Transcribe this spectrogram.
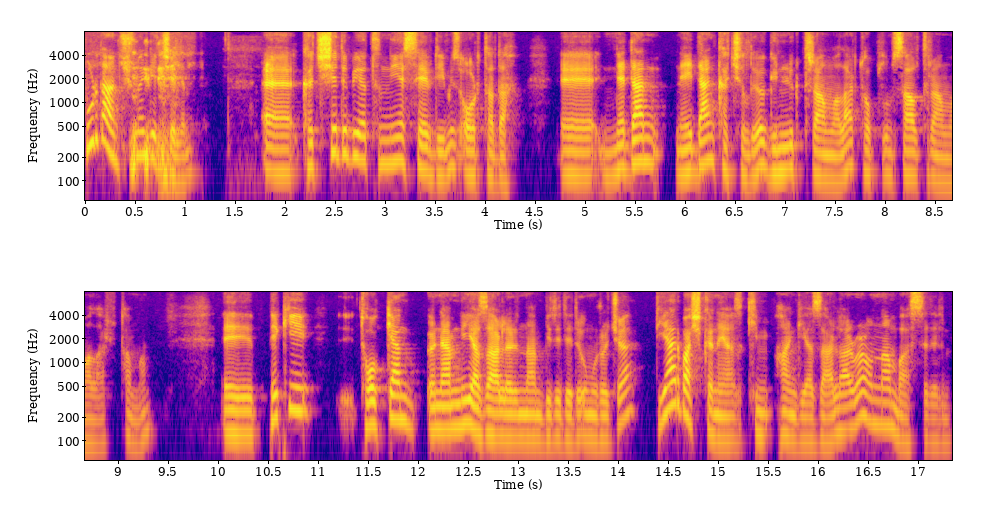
buradan şuna geçelim. E, kaçış edebiyatını niye sevdiğimiz ortada. E, neden neyden kaçılıyor? Günlük travmalar, toplumsal travmalar. Tamam. E, peki Tolkien önemli yazarlarından biri dedi Umur Hoca. Diğer başka ne yaz kim hangi yazarlar var ondan bahsedelim.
